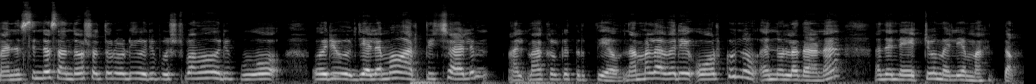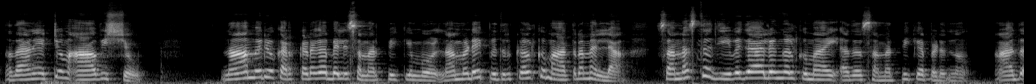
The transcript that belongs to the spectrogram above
മനസ്സിന്റെ സന്തോഷത്തോടുകൂടി ഒരു പുഷ്പമോ ഒരു പൂവോ ഒരു ജലമോ അർപ്പിച്ചാലും ആത്മാക്കൾക്ക് തൃപ്തിയാവും. നമ്മൾ അവരെ ഓർക്കുന്നു എന്നുള്ളതാണ് അതിന്റെ ഏറ്റവും വലിയ മഹത്വം. അതാണ് ഏറ്റവും ആവശ്യവും. നാം ഒരു കർക്കടക ബലി സമർപ്പിക്കുമ്പോൾ നമ്മുടെ പിതൃക്കൾക്ക് മാത്രമല്ല സമസ്ത ജീവജാലങ്ങൾക്കുമായി അത് സമർപ്പിക്കപ്പെടുന്നു. അത്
